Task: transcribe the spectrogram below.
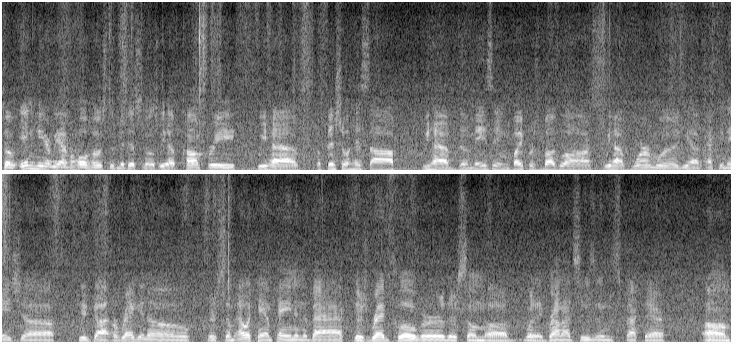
So in here we have a whole host of medicinals. We have comfrey, we have official hyssop, we have the amazing viper's bug loss, we have wormwood, we have echinacea, we've got oregano, there's some elecampane in the back, there's red clover, there's some, uh, what are they, brown-eyed Susans back there. Um,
